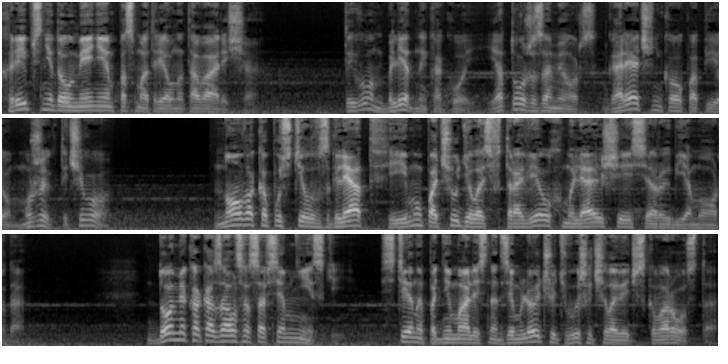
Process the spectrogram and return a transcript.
Хрип с недоумением посмотрел на товарища. «Ты вон, бледный какой, я тоже замерз. Горяченького попьем. Мужик, ты чего?» Новак опустил взгляд, и ему почудилась в траве ухмыляющаяся рыбья морда. Домик оказался совсем низкий. Стены поднимались над землей чуть выше человеческого роста,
